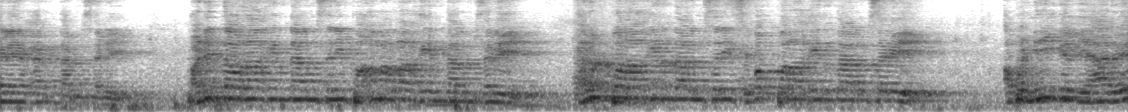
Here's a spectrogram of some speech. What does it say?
ஏழையாக இருந்தாலும் சரி படித்தவராக இருந்தாலும் சரி பாமராக இருந்தாலும் சரி கருப்பராக இருந்தாலும் சரி சிவப்பராக இருந்தாலும் சரி அப்ப நீங்கள் யாரு?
